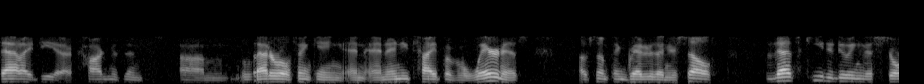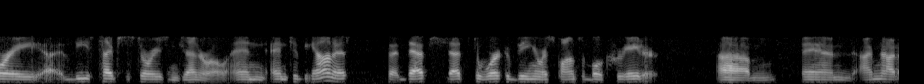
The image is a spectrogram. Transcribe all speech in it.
that idea, cognizance, um, lateral thinking, and and any type of awareness of something greater than yourself. That's key to doing this story, uh, these types of stories in general, and and to be honest, that that's that's the work of being a responsible creator. Um, and I'm not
